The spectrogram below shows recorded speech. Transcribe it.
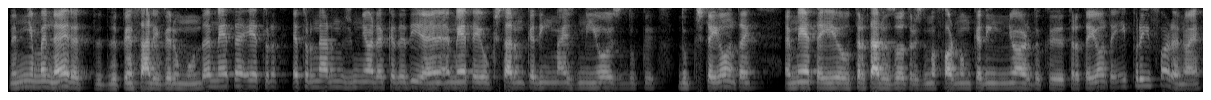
na minha maneira de pensar e ver o mundo, a meta é, tor é tornar-nos melhor a cada dia. A meta é eu gostar um bocadinho mais de mim hoje do que, do que gostei ontem a meta é eu tratar os outros de uma forma um bocadinho melhor do que tratei ontem e por aí fora, não é?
